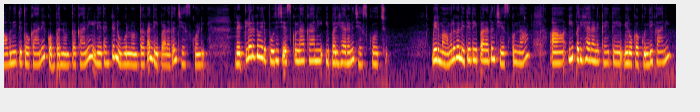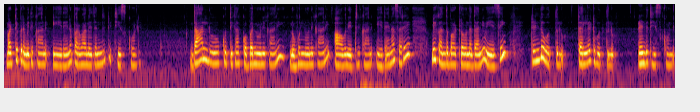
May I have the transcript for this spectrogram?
ఆవునీతితో కానీ కొబ్బరి నూనెతో కానీ లేదంటే నువ్వుల నూనెతో కానీ దీపారాధన చేసుకోండి. రెగ్యులర్గా మీరు పూజ చేసుకున్నా కానీ ఈ పరిహారాన్ని చేసుకోవచ్చు. మీరు మామూలుగా నిత్య దీపారాధన చేసుకున్న ఈ పరిహారానికైతే మీరు ఒక కుంది కానీ మట్టి ప్రమిది కానీ ఏదైనా పర్వాలేదండి తీసుకోండి. దానిలో కొద్దిగా కొబ్బరి నూనె కానీ నువ్వుల నూనె కానీ ఆవు నెత్తిని కానీ ఏదైనా సరే మీకు అందుబాటులో ఉన్న దాన్ని వేసి రెండు ఒత్తులు తెల్లటి ఒత్తులు రెండు తీసుకోండి.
